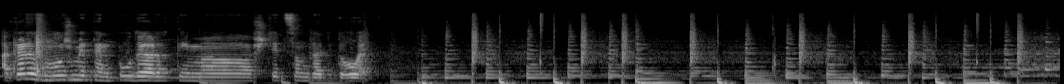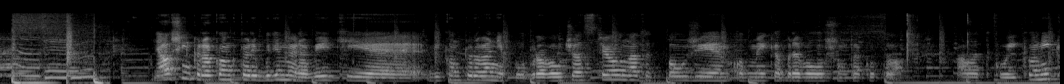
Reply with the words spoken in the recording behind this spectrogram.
a teraz môžeme ten púder tým uh, štecom dať dole. Ďalším krokom, ktorý budeme robiť je vykonturovanie púdrovou časťou. Na to použijem od Makeup Revolution takúto paletku Iconic.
